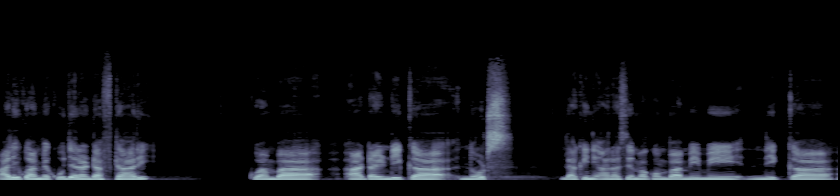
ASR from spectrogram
Alikuwa amekuja na daftari kwamba ataandika notes lakini anasema kwamba mimi nika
